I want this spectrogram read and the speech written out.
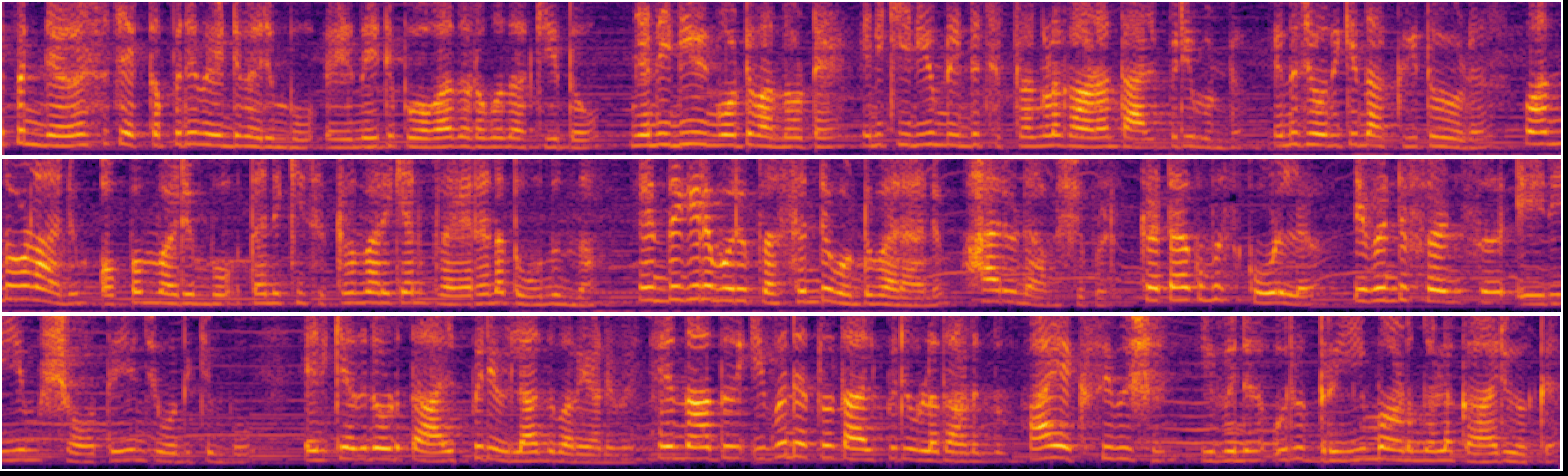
ഇപ്പൊ നേഴ്സ് ചെക്കപ്പിന് വേണ്ടി വരുമ്പോൾ എഴുന്നേറ്റ് പോകാൻ തുടങ്ങുന്ന അക്കീത്തോ ഞാൻ ഇനിയും ഇങ്ങോട്ട് വന്നോട്ടെ. എനിക്ക് ഇനിയും നിന്റെ ചിത്രങ്ങൾ കാണാൻ താല്പര്യമുണ്ട് എന്ന് ചോദിക്കുന്ന അക്കീത്തോയോട് വന്നോളാനും ഒപ്പം വരുമ്പോൾ തനിക്ക് ചിത്രം വരയ്ക്കാൻ പ്രേരണ തോന്നുന്ന എന്തെങ്കിലും ഒരു പ്രസന്റ് കൊണ്ടുവരാനും ഹരുൺ ആവശ്യപ്പെടും. കെട്ടാക്കുമ്പോ സ്കൂളിൽ ഇവന്റെ ഫ്രണ്ട്സ് എരിയും ഷോത്തയും ചോദിക്കുമ്പോൾ എനിക്ക് അതിനോട് താല്പര്യമില്ല എന്ന് പറയാണ് ഇവൻ. എന്നാൽ അത് ഇവൻ എത്ര താല്പര്യമുള്ളതാണെന്നും ആ എക്സിബിഷൻ ഇവന് ഒരു ഡ്രീം ആണെന്നുള്ള കാര്യമൊക്കെ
